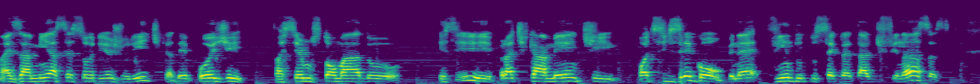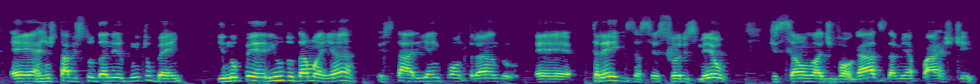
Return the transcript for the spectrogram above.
Mas a minha assessoria jurídica, depois de nós termos tomado esse praticamente, pode-se dizer golpe, né, vindo do secretário de Finanças, é, a gente estava estudando ele muito bem. E no período da manhã, eu estaria encontrando é, três assessores meus, que são advogados da minha parte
